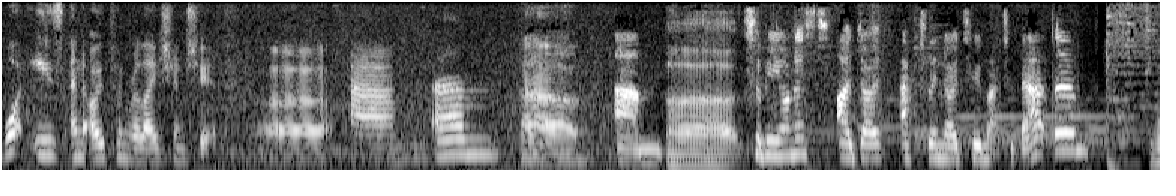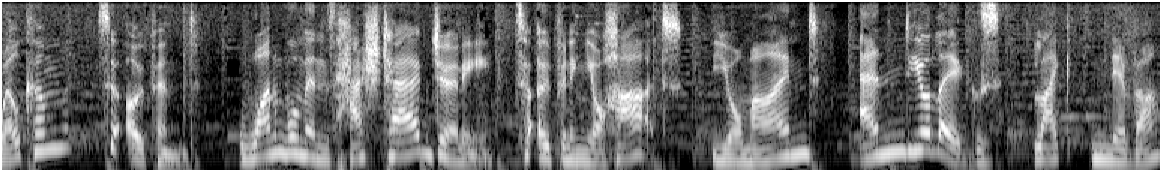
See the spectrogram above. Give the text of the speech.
What is an open relationship? Uh, um, um, um uh, To be honest, I don't actually know too much about them. Welcome to Opened, one woman's hashtag journey to opening your heart, your mind, and your legs like never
